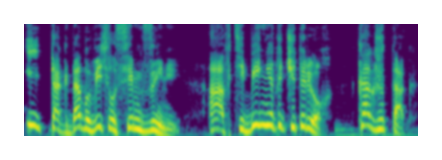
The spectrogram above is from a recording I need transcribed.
и тогда бы весил семь дзыней, а в тебе нет и четырех. Как же так?»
